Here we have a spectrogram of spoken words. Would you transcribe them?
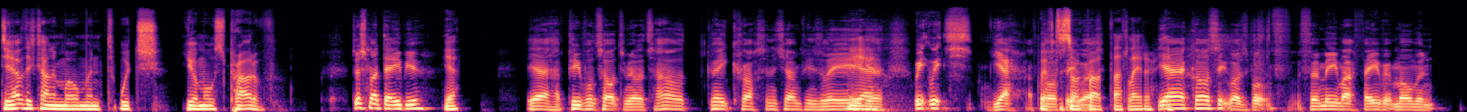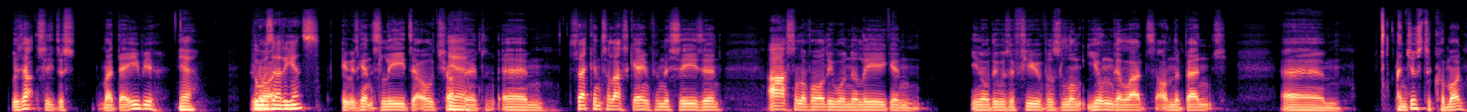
Do you have this kind of moment which you're most proud of? Just my debut. Yeah. Yeah, people talk to me all the time. Oh, great cross in the Champions League. Yeah. uh, which, yeah, of We have course to talk was. about that later. Yeah, of course it was. But f- for me, my favourite moment was actually just my debut. Yeah. You Who was know, that against? It was against Leeds at Old Trafford. Um, second to last game from the season. Arsenal have already won the league, and you know there was a few of us lung- younger lads on the bench, um, and just to come on,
